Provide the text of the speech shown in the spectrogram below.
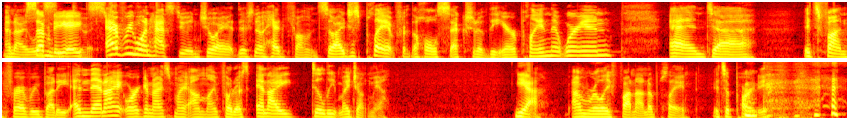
and I listen to it. 78s. Everyone has to enjoy it. There's no headphones. So I just play it for the whole section of the airplane that we're in. And uh, it's fun for everybody. And then I organize my online photos and I delete my junk mail. yeah. I'm really fun on a plane. It's a party.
